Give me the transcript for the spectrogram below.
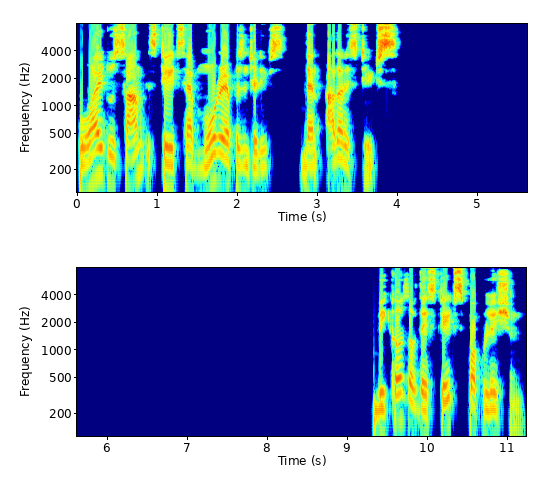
Why do some states have more representatives than other states? Because of the state's population.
